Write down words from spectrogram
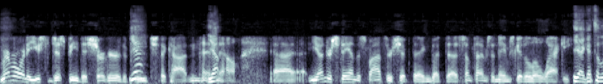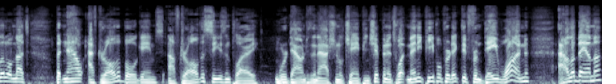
remember when it used to just be the sugar, the peach, the cotton, and Yep. now uh, you understand the sponsorship thing, but uh, sometimes the names get a little wacky. Yeah, it gets a little nuts. But now, after all the bowl games, after all the season play, we're down to the national championship, and it's what many people predicted from day one. Alabama.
